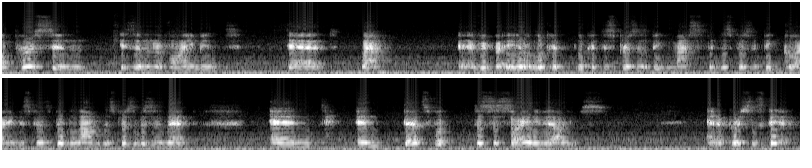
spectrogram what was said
A person is in an environment that, wow, everybody, you know, look at look at this person's big maspin, this person's big guy, this person's big lam, this person is that, and and that's what the society values. And a person's there,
